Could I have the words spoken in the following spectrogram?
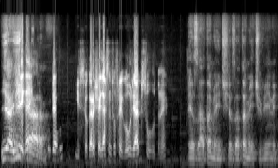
E aí, chegar cara. É isso, eu quero chegar sem sofrer gol já é absurdo, né? Exatamente, exatamente, Vini.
